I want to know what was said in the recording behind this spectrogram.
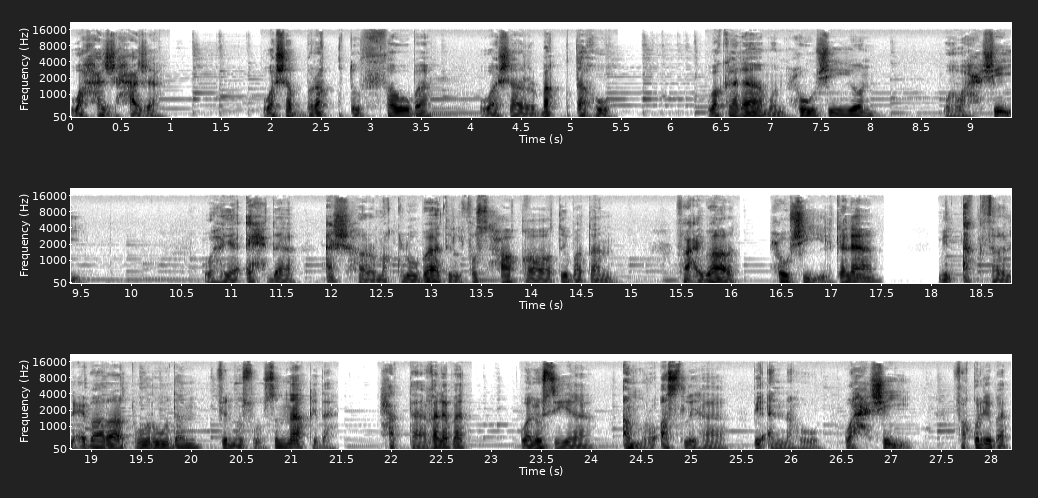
وحجحج وشبرقت الثوب وشربقته وكلام حوشي ووحشي وهي إحدى أشهر مقلوبات الفصحى قاطبة. فعبارة حوشي الكلام من أكثر العبارات ورودا في النصوص الناقدة. حتى غلبت ونسي أمر أصلها بأنه وحشي. فقلبت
